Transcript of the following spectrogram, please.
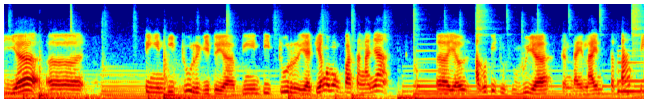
dia uh, pingin tidur gitu ya pingin tidur ya dia ngomong ke pasangannya uh, ya aku tidur dulu ya dan lain-lain. Tetapi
